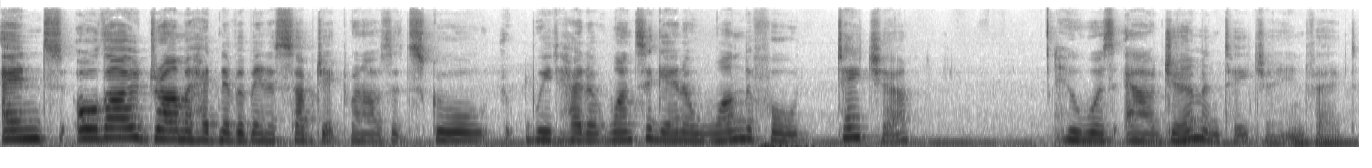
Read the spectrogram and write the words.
and although drama had never been a subject when I was at school, we'd had a, once again a wonderful teacher who was our German teacher, in fact,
